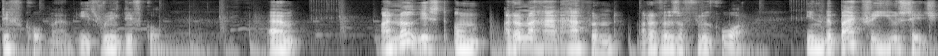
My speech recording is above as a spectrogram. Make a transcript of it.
difficult, man. It's really difficult. Um, I noticed on, I don't know how it happened, I don't know if it was a fluke or what. In the battery usage,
